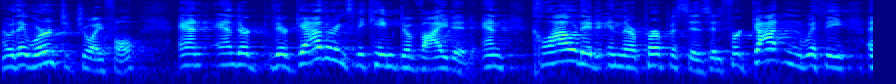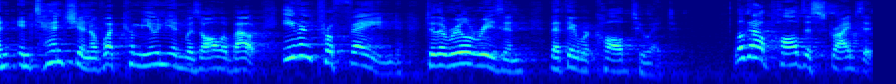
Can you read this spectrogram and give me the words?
They weren't joyful. And, and their, their gatherings became divided and clouded in their purposes and forgotten with the intention of what communion was all about, even profaned to the real reason that they were called to it. Look at how Paul describes it.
